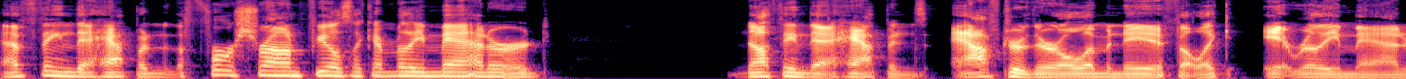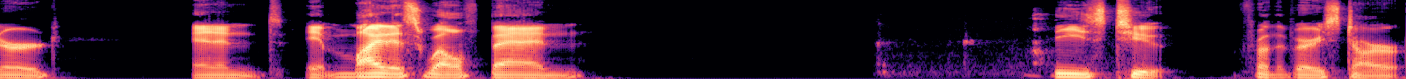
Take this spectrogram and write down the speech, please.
nothing that happened in the first round feels like it really mattered. Nothing that happens after they're eliminated felt like it really mattered, and it might as well have been these two from the very start:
